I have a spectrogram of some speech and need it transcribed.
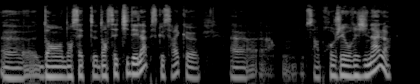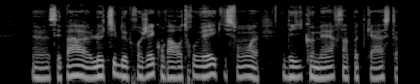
dans, cette, dans cette idée-là, parce que c'est vrai que c'est un projet original euh, c'est pas euh, le type de projet qu'on va retrouver qui sont euh, des e-commerce, un podcast,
